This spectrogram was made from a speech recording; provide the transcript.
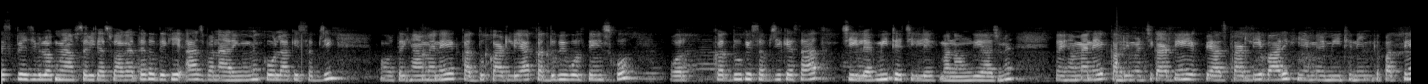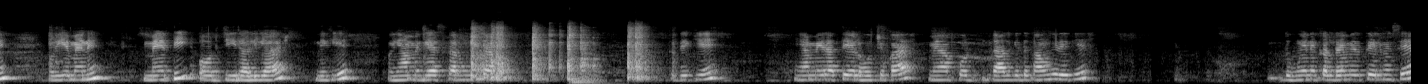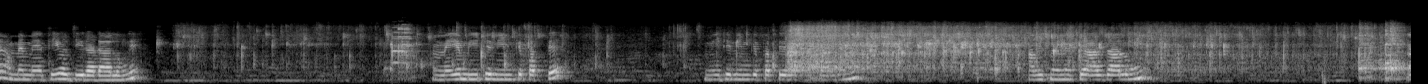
इस crazy blog में आप सभी का स्वागत है। तो देखिए, आज बना रही हूँ मैं कोला की सब्ज़ी। और तो यहाँ मैंने कद्दू काट लिया। कद्दू भी बोलते हैं इसको। और कद्दू की सब्ज़ी के साथ चीले, मीठे चीले बनाऊँगी आज मैं। तो यहाँ मैंने एक हरी मिर्ची काट दी है, एक प्याज काट लिए बारीक। ये मेरे मीठे नीम के पत्ते हैं। और ये मैंने मेथी और जीरा लिया है। देखिए, और यहाँ मैं गैस करूँगी चाहे तो देखिए, यहाँ मेरा तेल हो चुका है। मैं आपको डाल के दिखाऊँगी। देखिए। धुएँ निकल रहे हैं मेरे तेल में से। अब मैं मेथी और जीरा डालूँगी। हमें ये मीठे नीम के पत्ते, मीठे नीम के पत्ते डालूँगी। अब इसमें मैं प्याज डालूँगी।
